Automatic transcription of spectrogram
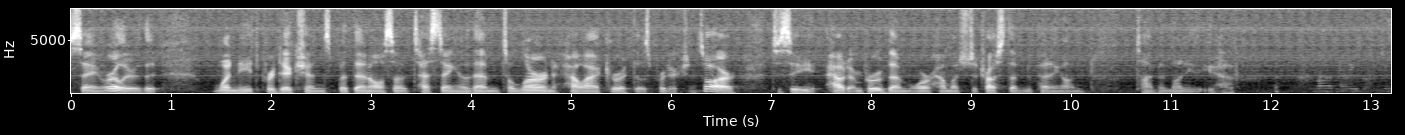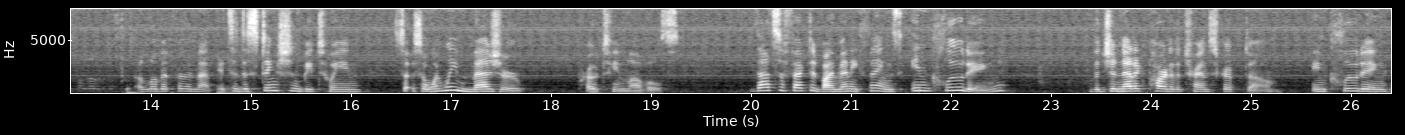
saying earlier, that one needs predictions, but then also testing of them to learn how accurate those predictions are, to see how to improve them or how much to trust them, depending on time and money that you have. A little bit further than that, it's a distinction between, so, so when we measure protein levels, that's affected by many things, including the genetic part of the transcriptome, including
